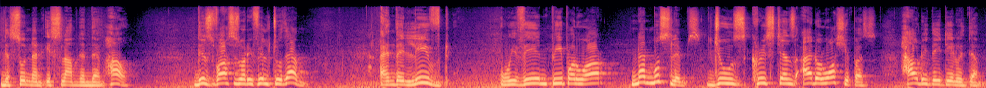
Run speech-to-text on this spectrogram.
the Sunnah and Islam than them? How? These verses were revealed to them. And they lived within people who are non-Muslims, Jews, Christians, idol worshippers. How did they deal with them?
